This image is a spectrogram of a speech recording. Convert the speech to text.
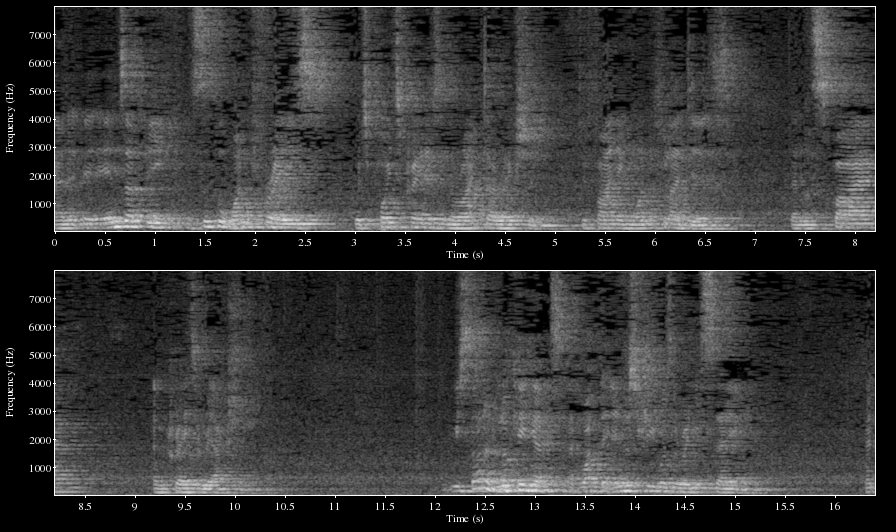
And it, it ends up being a simple one phrase which points creatives in the right direction to finding wonderful ideas that inspire and create a reaction. We started looking at, at what the industry was already saying. And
